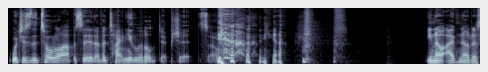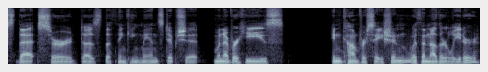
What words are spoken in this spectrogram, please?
which is the total opposite of a tiny little dipshit. So yeah. You know, I've noticed that Sir does the thinking man's dipshit whenever he's in conversation with another leader.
